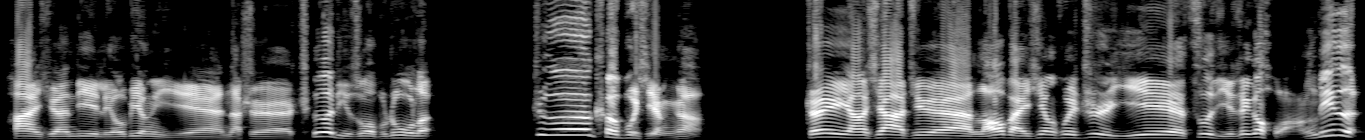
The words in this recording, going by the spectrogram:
汉宣帝刘病已那是彻底坐不住了，这可不行啊！这样下去，老百姓会质疑自己这个皇帝的。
